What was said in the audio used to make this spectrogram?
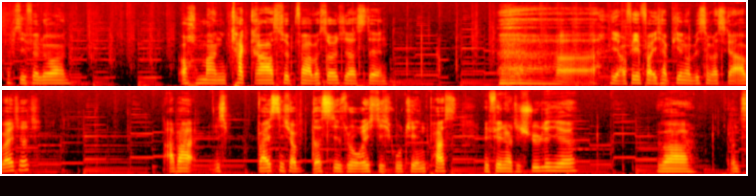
Ich hab sie verloren. Och man, Kackgrashüpfer, was sollte das denn? Ja, auf jeden Fall, ich habe hier noch ein bisschen was gearbeitet. Aber ich weiß nicht, ob das hier so richtig gut hinpasst. Mir fehlen noch die Stühle hier. Ja. Und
